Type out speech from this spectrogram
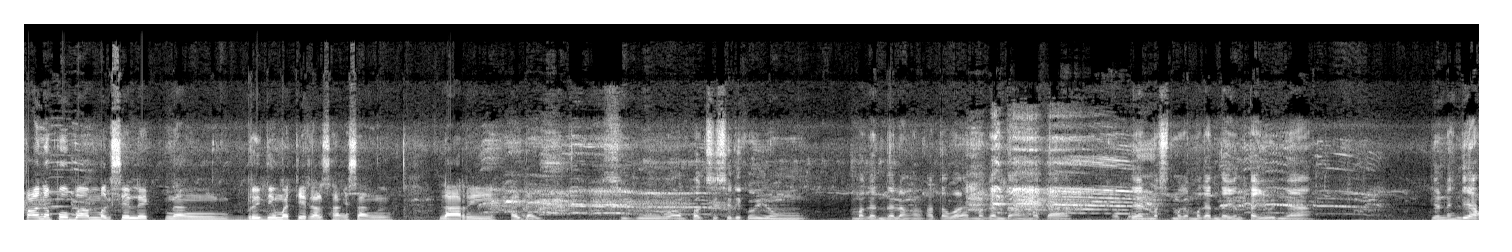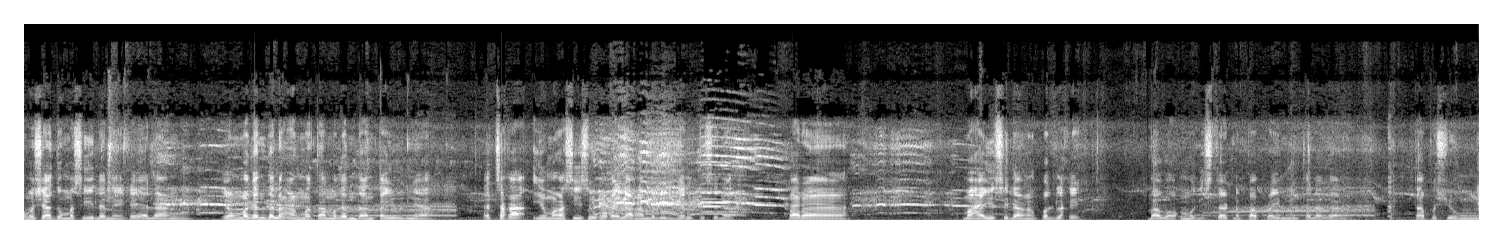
Paano po ba mag-select ng breeding materials ang isang Larry Alday? Siguro ang pagsisili ko yung maganda lang ang katawan, maganda ang mata, Opo. then mas mag- maganda yung tayo niya. Yun hindi ako masyadong masilan eh. Kaya lang, yung maganda lang ang mata, maganda ang tayo niya. At saka yung mga siso ko kailangan maging healthy sila para maayos sila ang paglaki. Bago ako mag-start nagpa-priming talaga. Tapos yung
